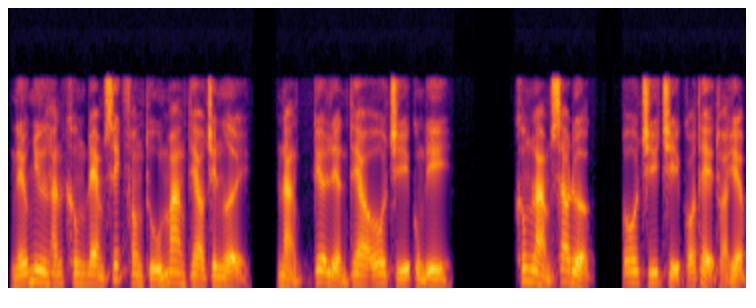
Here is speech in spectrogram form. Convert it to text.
nếu như hắn không đem xích phong thú mang theo trên người, nàng kia liền theo ô trí cùng đi. Không làm sao được, ô trí chỉ có thể thỏa hiệp.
